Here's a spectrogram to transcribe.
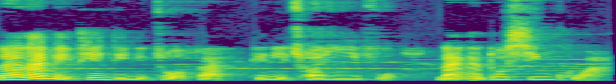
奶奶每天给你做饭，给你穿衣服，奶奶多辛苦啊。”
